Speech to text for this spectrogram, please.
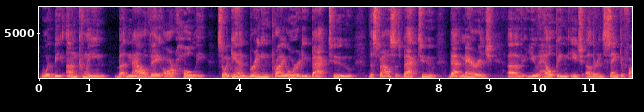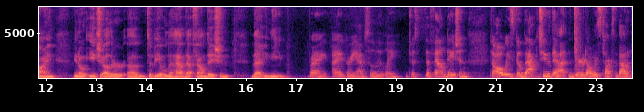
would be unclean but now they are holy. So again bringing priority back to the spouses back to that marriage of you helping each other and sanctifying you know each other um, to be able to have that foundation that you need Right. I agree. Absolutely. Just the foundation to always go back to that. Jared always talks about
